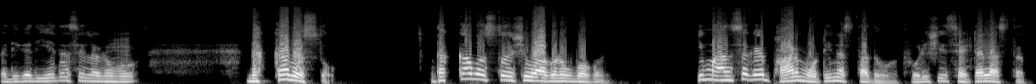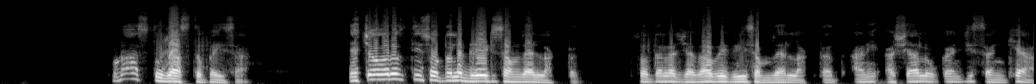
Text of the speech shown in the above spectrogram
कधी कधी येत असेल अनुभव. धक्का बसतो धक्का बसतो अशी वागणूक बघून. ही माणसं काही फार मोठी नसतात हो थोडीशी सेटल असतात. थोडा असतो जास्त पैसा. त्याच्यावरच ती स्वतःला ग्रेट समजायला लागतात. स्वतःला जगा वेगळी समजायला लागतात आणि अशा लोकांची संख्या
